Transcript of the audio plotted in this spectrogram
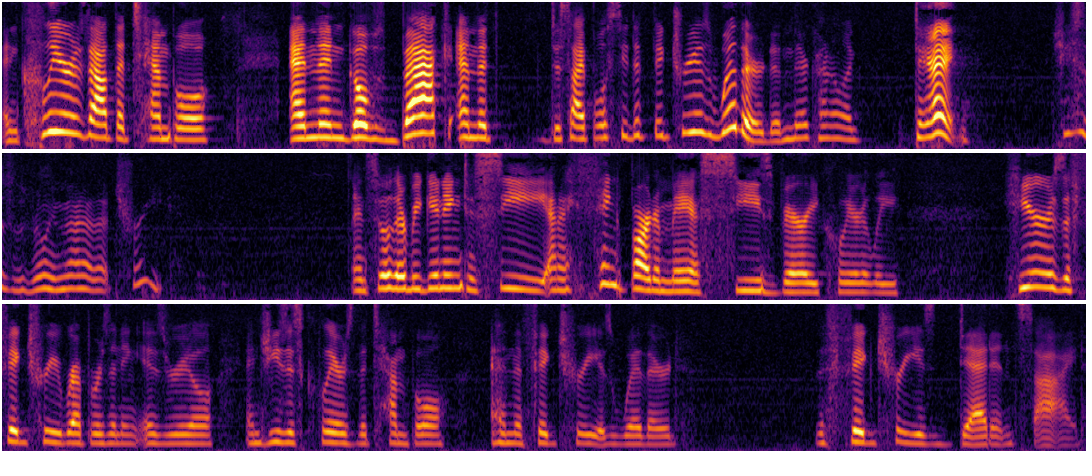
and clears out the temple and then goes back and the disciples see the fig tree is withered and they're kind of like, dang, Jesus was really mad at that tree. And so they're beginning to see, and I think Bartimaeus sees very clearly here is a fig tree representing Israel, and Jesus clears the temple, and the fig tree is withered. The fig tree is dead inside.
